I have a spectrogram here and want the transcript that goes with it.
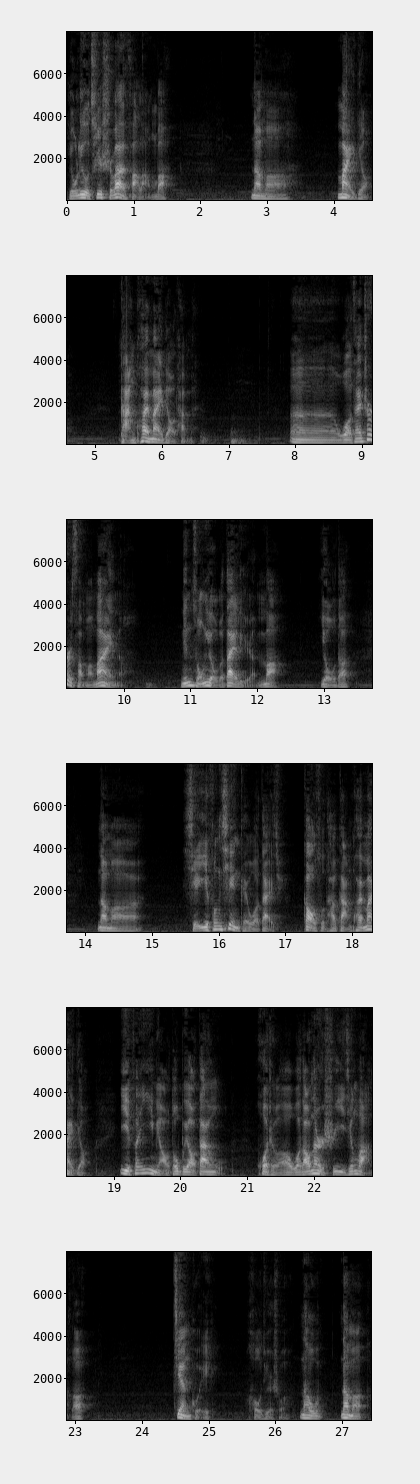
有六七十万法郎吧。那么，卖掉，赶快卖掉它们。嗯，我在这儿怎么卖呢？您总有个代理人吧？有的，那么写一封信给我带去，告诉他赶快卖掉，一分一秒都不要耽误，或者我到那时已经晚了。见鬼！侯爵说：“那我那么，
